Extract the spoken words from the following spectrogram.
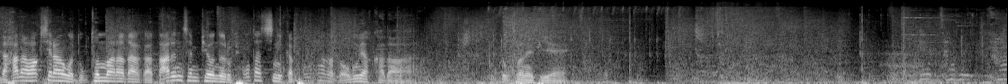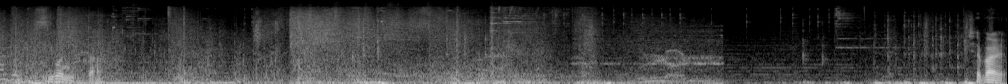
근데 하나 확실한 건 녹턴만 하다가 다른 챔피언으로 평타 치니까 평타가 너무 약하다. 녹턴에 비해. 이건 있다. 제발.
